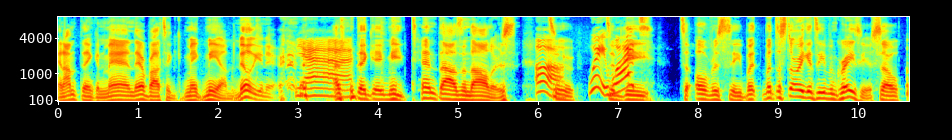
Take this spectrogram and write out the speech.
and I'm thinking, man, they're about to make me a millionaire. Yeah. I think they gave me ten thousand dollars oh. to Wait, to what? be to oversee. But but the story gets even crazier. So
